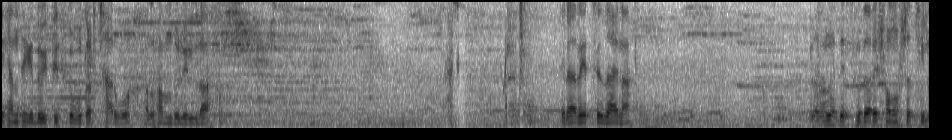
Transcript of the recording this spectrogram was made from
এখান থেকে দুই পিস কবুতর ছাড়বো, আলহামদুলিল্লাহ। এরা রেচে যায় না। কারণ এদের ফেদারের সমস্যা ছিল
